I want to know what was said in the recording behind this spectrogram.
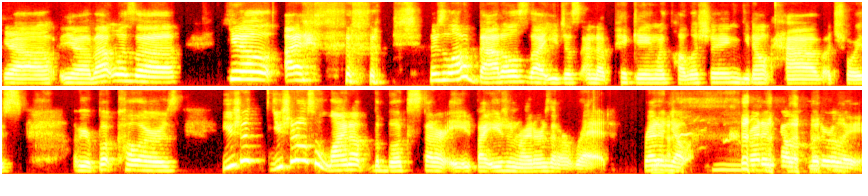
Yeah, yeah. That was a you know, I there's a lot of battles that you just end up picking with publishing. You don't have a choice of your book colors. You should you should also line up the books that are a- by Asian writers that are red. Red and yellow. red and yellow, literally.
